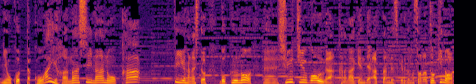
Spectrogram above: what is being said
に起こった怖い話なのかっていう話と、僕の、えー、集中豪雨が神奈川県であったんですけれども、その時の、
